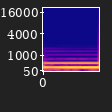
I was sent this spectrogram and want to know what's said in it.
you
